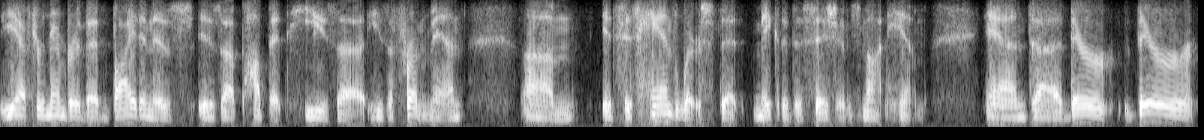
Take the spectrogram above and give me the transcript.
you have to remember that Biden is is a puppet. He's a, he's a front man. Um, it's his handlers that make the decisions, not him and uh, they're they're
